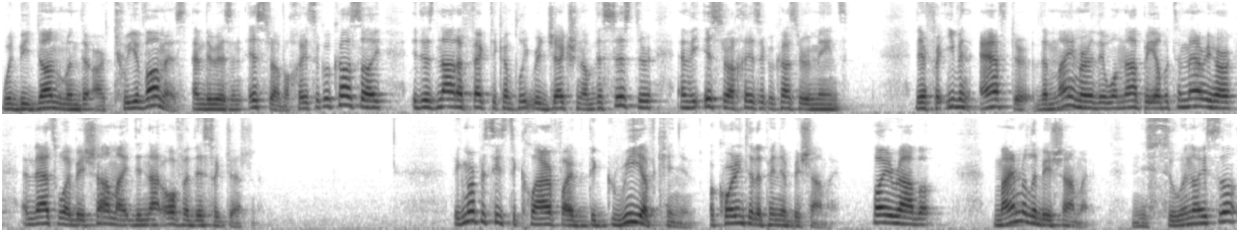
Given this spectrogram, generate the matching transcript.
would be done when there are two Yavamas, and there is an Isra of a Chesek it does not affect the complete rejection of the sister, and the Isra of Chesek remains. Therefore, even after the Maimer, they will not be able to marry her, and that's why Beishamai did not offer this suggestion. The Gemara proceeds to clarify the degree of kinyan according to the opinion of Beishamai. By Rabbah, Maimer le Beishamai, Nisuin Isa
